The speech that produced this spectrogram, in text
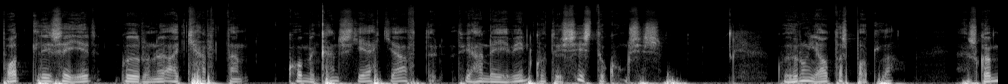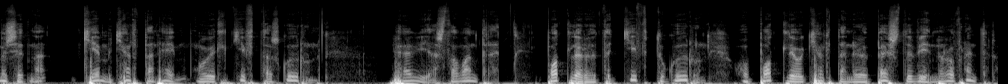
Bolli segir Guðrunu að kjartan komi kannski ekki aftur því hann eigi vinkvotu í sýstu kungsis. Guðrún játast Bolla en skömmu setna kemur kjartan heim og vil gifta Guðrún hefjast á vandræð Bolli eru þetta giftu Guðrún og Bolli og kjartan eru bestu vinnur og frændur.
